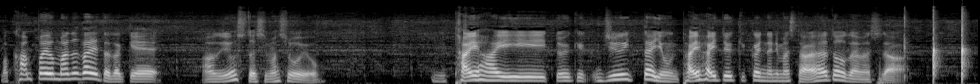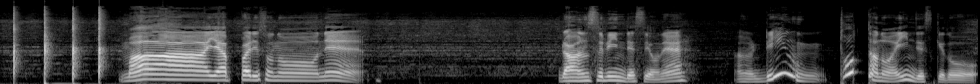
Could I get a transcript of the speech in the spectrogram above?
まあ、乾杯を免れただけ、あの、よしとしましょうよ。大敗という結果、11対4、大敗という結果になりました。ありがとうございました。まあ、やっぱりそのね、ランスリンですよね。あの、リン、取ったのはいいんですけど、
